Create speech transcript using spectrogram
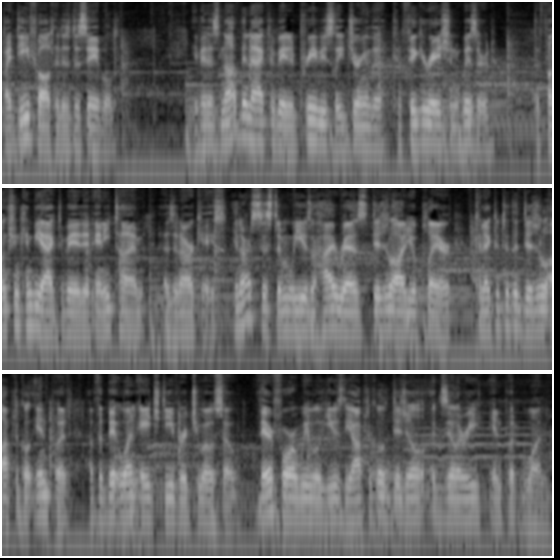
By default, it is disabled. If it has not been activated previously during the configuration wizard, the function can be activated at any time, as in our case. In our system, we use a high-res digital audio player connected to the digital optical input of the Bit1 HD Virtuoso. Therefore, we will use the optical digital auxiliary input 1.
